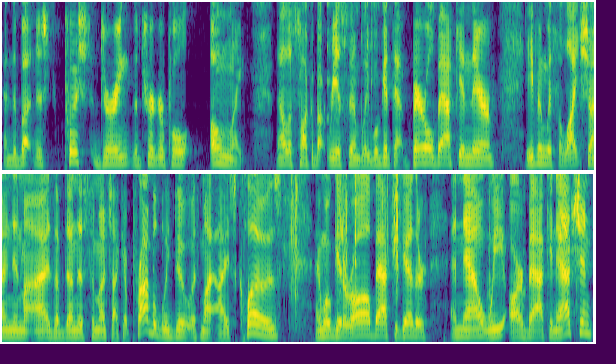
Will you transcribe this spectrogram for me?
and the button is pushed during the trigger pull only. Now let's talk about reassembly. We'll get that barrel back in there. Even with the light shining in my eyes, I've done this so much I could probably do it with my eyes closed and we'll get her all back together. And now we are back in action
